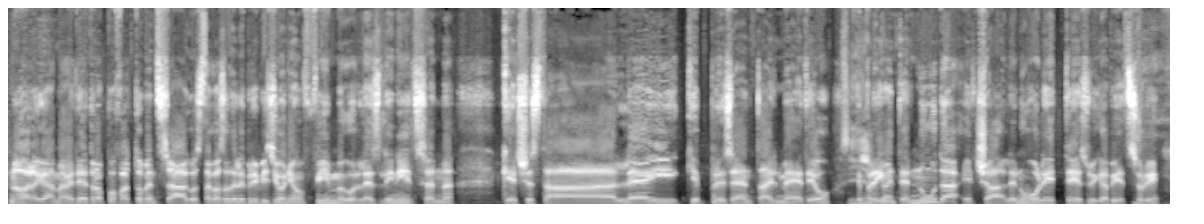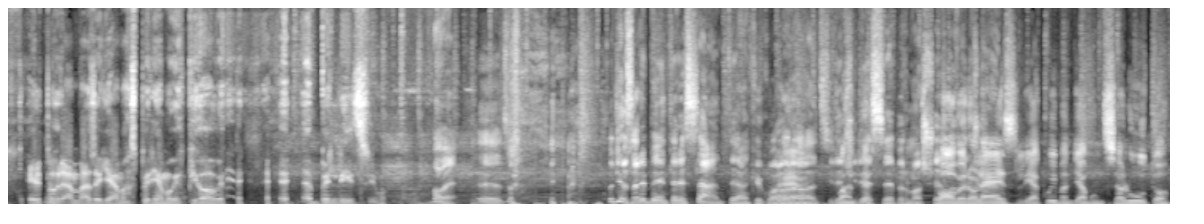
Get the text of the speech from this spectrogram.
No, raga, mi avete troppo fatto pensare a questa cosa delle previsioni. È un film con Leslie Nielsen che c'è sta lei che presenta il meteo, Sì. che praticamente è nuda e ha le nuvolette sui capezzoli. E il programma si chiama Speriamo che piove. è bellissimo. Vabbè, eh, oddio, sarebbe interessante anche qualora Eh, si decidesse per una scelta. Povero. Leslie, a cui mandiamo un saluto,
